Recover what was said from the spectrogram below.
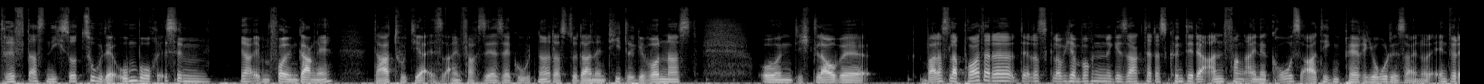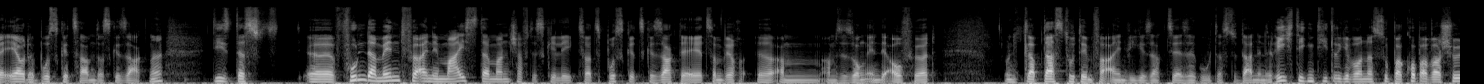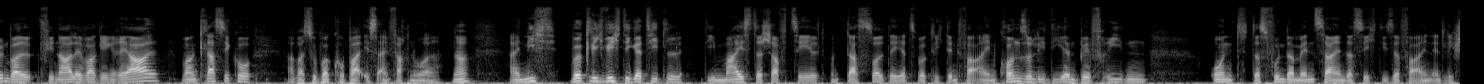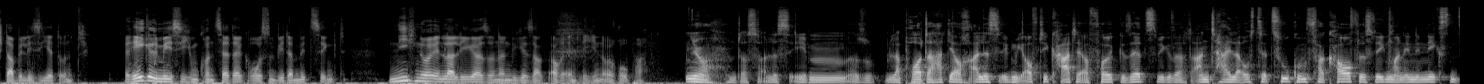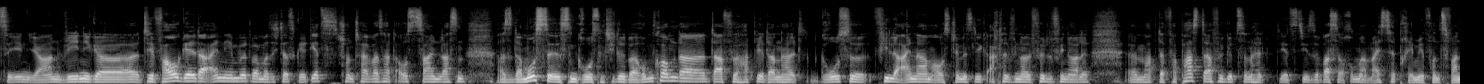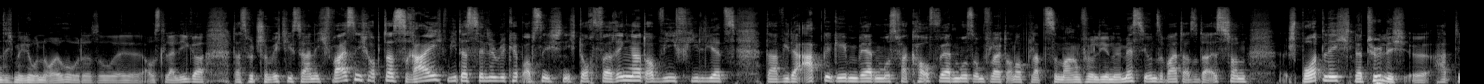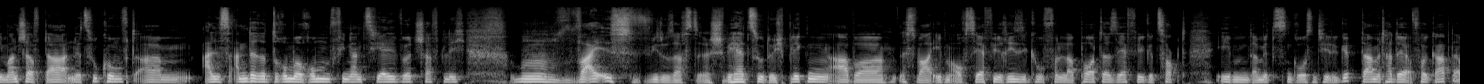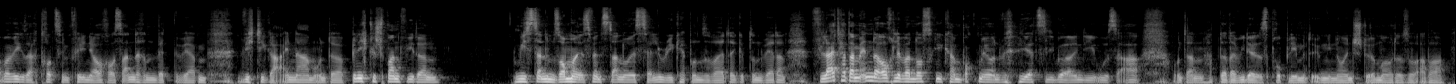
Trifft das nicht so zu. Der Umbruch ist im, ja, im vollen Gange. Da tut ja es einfach sehr, sehr gut, ne? dass du da einen Titel gewonnen hast. Und ich glaube, war das Laporta, der, der das, glaube ich, am Wochenende gesagt hat, das könnte der Anfang einer großartigen Periode sein. Oder entweder er oder Busquets haben das gesagt. Ne? Die, das äh, Fundament für eine Meistermannschaft ist gelegt. So hat Busquets gesagt, der jetzt am, äh, am, am Saisonende aufhört. Und ich glaube, das tut dem Verein, wie gesagt, sehr, sehr gut, dass du da einen richtigen Titel gewonnen hast. Supercopa war schön, weil Finale war gegen Real, war ein Klassiko, aber Supercopa ist einfach nur ne, ein nicht wirklich wichtiger Titel. Die Meisterschaft zählt und das sollte jetzt wirklich den Verein konsolidieren, befrieden und das Fundament sein, dass sich dieser Verein endlich stabilisiert und regelmäßig im Konzert der Großen wieder mitsingt. Nicht nur in La Liga, sondern wie gesagt auch endlich in Europa. Ja, und das alles eben, also Laporta hat ja auch alles irgendwie auf die Karte Erfolg gesetzt. Wie gesagt, Anteile aus der Zukunft verkauft, weswegen man in den nächsten zehn Jahren weniger TV-Gelder einnehmen wird, weil man sich das Geld jetzt schon teilweise hat auszahlen lassen. Also da musste es einen großen Titel bei rumkommen. Da, dafür habt ihr dann halt große, viele Einnahmen aus Champions League, Achtelfinale, Viertelfinale, ähm, habt ihr verpasst. Dafür gibt's dann halt jetzt diese, was auch immer, Meisterprämie von 20 Millionen Euro oder so äh, aus La Liga. Das wird schon wichtig sein. Ich weiß nicht, ob das reicht, wie das Salary Cap, ob es sich nicht doch verringert, ob wie viel jetzt da wieder abgegeben werden muss, verkauft werden muss, um vielleicht auch noch Platz zu machen für Lionel Messi und so weiter. Also da ist schon sportlich, natürlich äh, hat die Mannschaft da eine Zukunft. Ähm, alles andere drumherum, finanziell, wirtschaftlich, war es, wie du sagst, äh, schwer zu durchblicken, aber es war eben auch sehr viel Risiko von Laporta, sehr viel gezockt, eben damit es einen großen Titel gibt. Damit hat er Erfolg gehabt, aber wie gesagt, trotzdem fehlen ja auch aus anderen Wettbewerben wichtige Einnahmen und da bin ich gespannt, wie dann wie es dann im Sommer ist, wenn es da neues Salary Cap und so weiter gibt und wer dann, vielleicht hat am Ende auch Lewandowski keinen Bock mehr und will jetzt lieber in die USA und dann habt ihr da wieder das Problem mit irgendwie neuen Stürmer oder so, aber.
